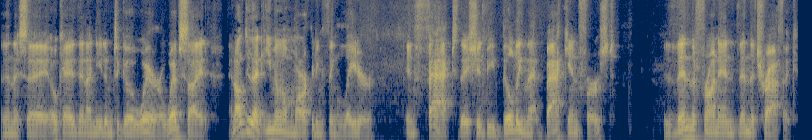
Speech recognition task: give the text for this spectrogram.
And then they say, okay, then I need them to go where? A website. And I'll do that email marketing thing later. In fact, they should be building that back end first, then the front end, then the traffic.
